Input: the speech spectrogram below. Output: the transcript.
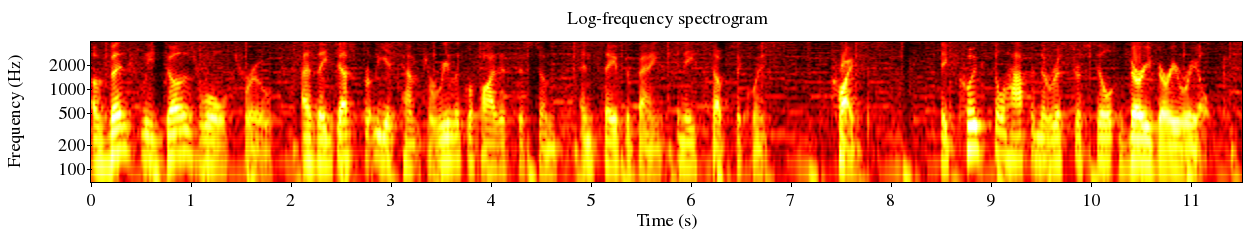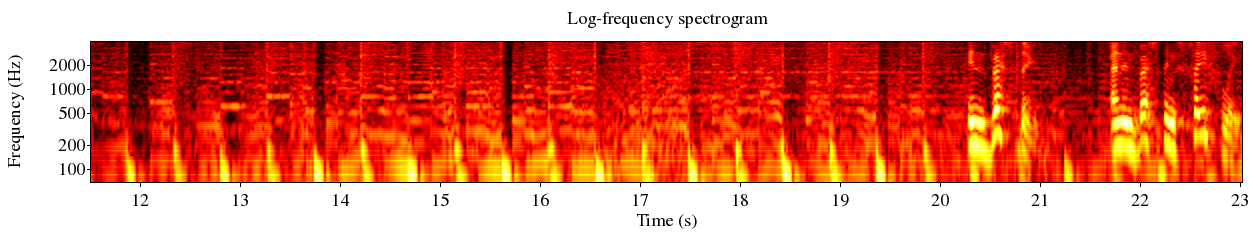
eventually does roll through as they desperately attempt to reliquefy the system and save the banks in a subsequent crisis. It could still happen, the risks are still very, very real. Investing and investing safely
